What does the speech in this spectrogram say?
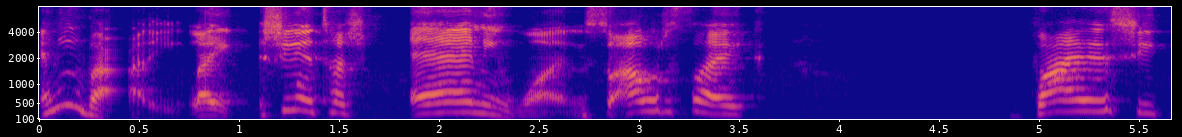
anybody. Like she didn't touch anyone. So I was just like, why is she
